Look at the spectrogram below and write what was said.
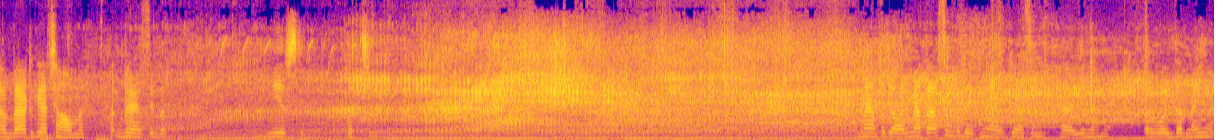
अब बैठ गया छाँव में, भैंस इधर। ये उसके बच्चे। मैं तो जा रही मैं तो ऐसन को देखने आई कि ऐसन है या नहीं, पर वो इधर नहीं है।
